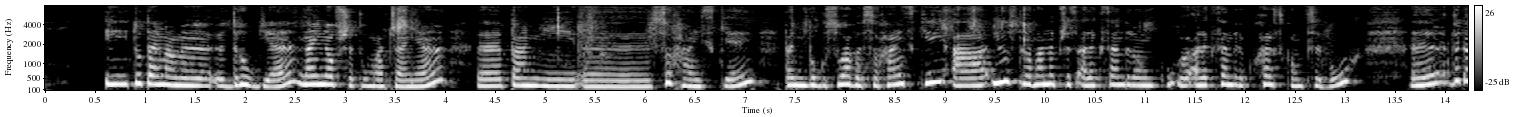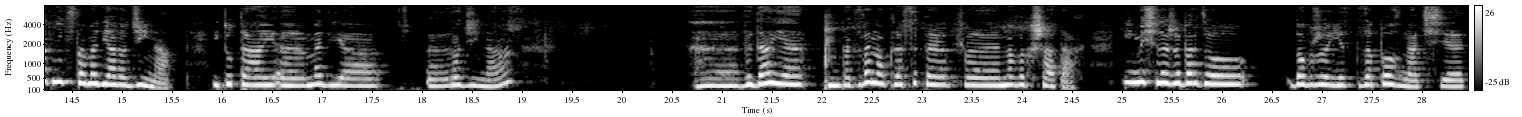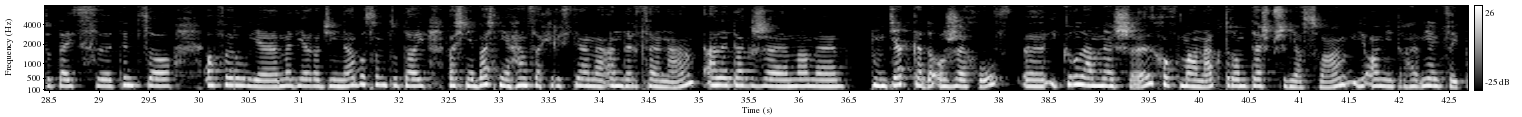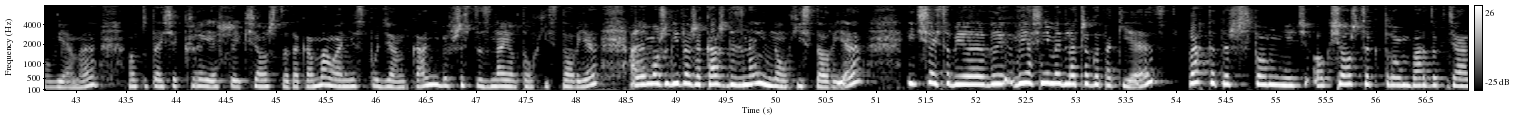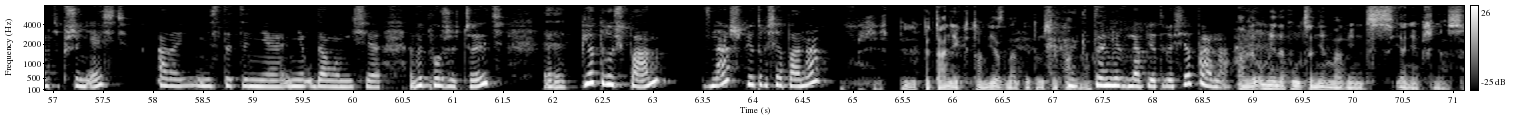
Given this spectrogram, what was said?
I tutaj mamy drugie, najnowsze tłumaczenie e, pani e, Sochańskiej, pani Bogusławy Sochańskiej, a ilustrowane przez Aleksandrą, Aleksandrę Kucharską-Cybuch, e, wydawnictwa Media Rodzina. I tutaj Media Rodzina wydaje tak zwaną klasykę w nowych szatach. I myślę, że bardzo dobrze jest zapoznać się tutaj z tym, co oferuje Media Rodzina, bo są tutaj właśnie baśnie Hansa Christiana Andersena, ale także mamy Dziadka do orzechów y, i Króla Myszy Hoffmana, którą też przyniosłam i o niej trochę więcej powiemy, bo tutaj się kryje w tej książce taka mała niespodzianka. Niby wszyscy znają tą historię, ale możliwe, że każdy zna inną historię i dzisiaj sobie wyjaśnimy, dlaczego tak jest. Warto też wspomnieć o książce, którą bardzo chciałam Ci przynieść, ale niestety nie, nie udało mi się wypożyczyć. Y, Piotruś Pan, Znasz Piotrusia Pana? Pytanie, kto nie zna Piotrusia Pana? Kto nie zna Piotrusia Pana? Ale u mnie na półce nie ma, więc ja nie przyniosę.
